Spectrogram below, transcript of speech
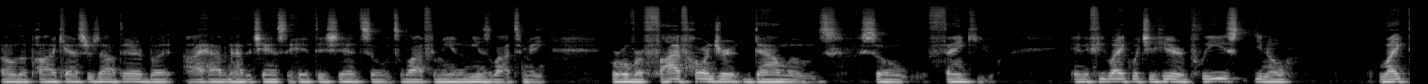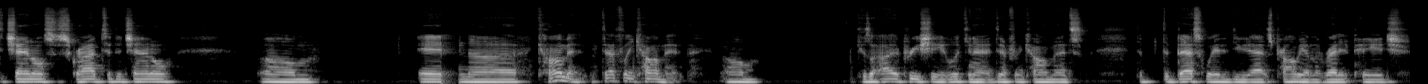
of the podcasters out there, but I haven't had the chance to hit this yet. So it's a lot for me and it means a lot to me. We're over 500 downloads. So thank you. And if you like what you hear, please, you know, like the channel, subscribe to the channel, um, and uh, comment. Definitely comment. Um, because I appreciate looking at different comments. The, the best way to do that is probably on the Reddit page,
